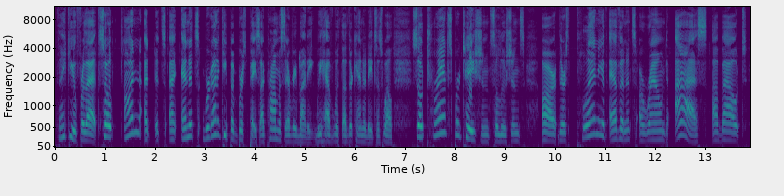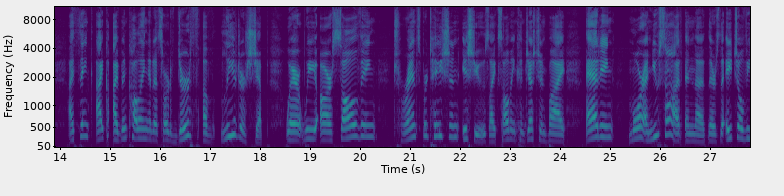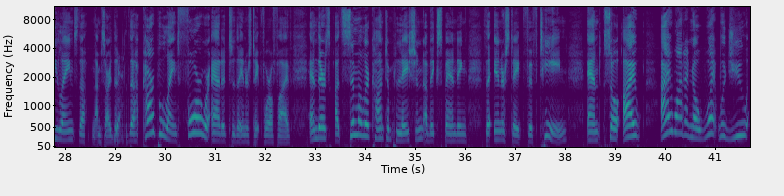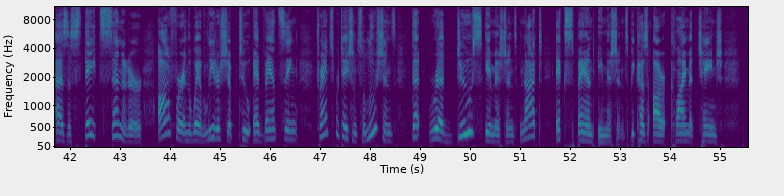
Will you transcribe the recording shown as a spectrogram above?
Thank you for that. So on it's and it's we're going to keep a brisk pace. I promise everybody. We have with other candidates as well. So transportation solutions are there's plenty of evidence around us about I think I I've been calling it a sort of dearth of leadership where we are solving transportation issues like solving congestion by adding more and you saw it and the, there's the hov lanes the i'm sorry the, the carpool lanes four were added to the interstate 405 and there's a similar contemplation of expanding the interstate 15 and so i i want to know what would you as a state senator offer in the way of leadership to advancing transportation solutions that reduce emissions not expand emissions because our climate change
